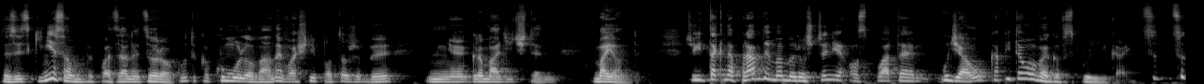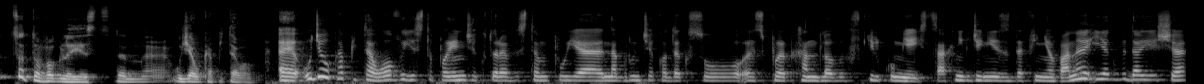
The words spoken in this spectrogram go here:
te zyski nie są wypłacane co roku, tylko kumulowane właśnie po to, żeby mm, gromadzić ten majątek. Czyli tak naprawdę mamy roszczenie o spłatę udziału kapitałowego wspólnika. Co, co, co, to w ogóle jest ten e, udział kapitałowy? E, udział kapitałowy jest to pojęcie, które występuje na gruncie kodeksu e, spółek handlowych w kilku miejscach. Nigdzie nie jest zdefiniowane i jak wydaje się,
